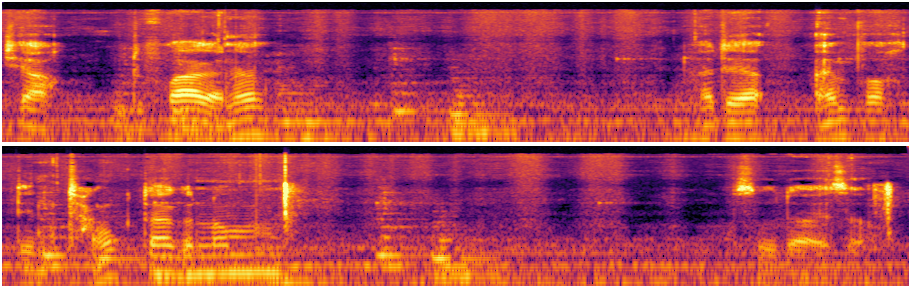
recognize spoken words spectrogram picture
Tja, gute Frage, ne? Hat er einfach den Tank da genommen? So, da ist er.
